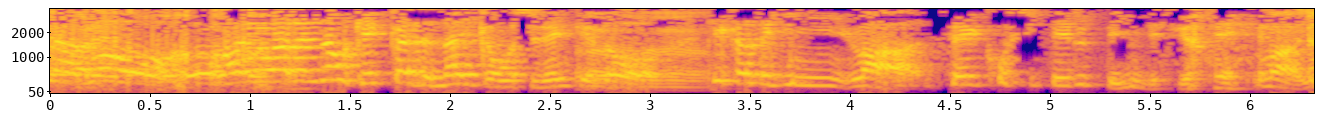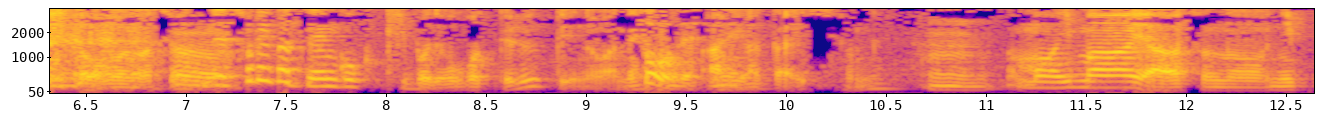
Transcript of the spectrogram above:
らの、我々の結果じゃないかもしれんけどうん、結果的に、まあ、成功してるっていいんですよね。まあいいと思いますよ。うんで、それが全国規模で起こってるっていうのはね、そうですねありがたいですよね。うん。もう今やその日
